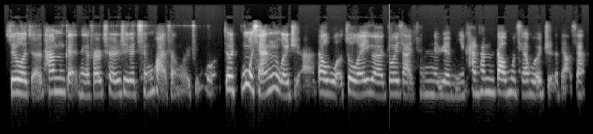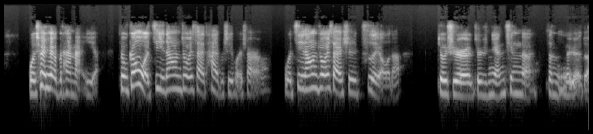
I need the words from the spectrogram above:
所以我觉得他们给那个分儿确实是一个情怀分为主。就目前为止啊，到我作为一个 Joyside 群的乐迷，看他们到目前为止的表现，我确实也不太满意。就跟我记忆当中 Joyce 太不是一回事儿了。我记忆当中 Joyce 是自由的，就是就是年轻的这么一个乐队。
